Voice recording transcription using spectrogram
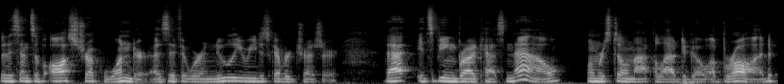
with a sense of awestruck wonder, as if it were a newly rediscovered treasure. That it's being broadcast now, when we're still not allowed to go abroad,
